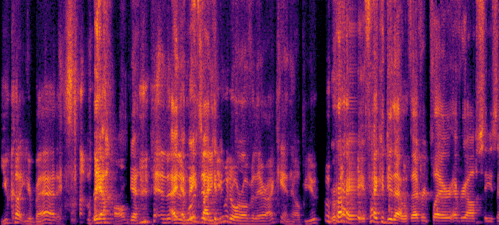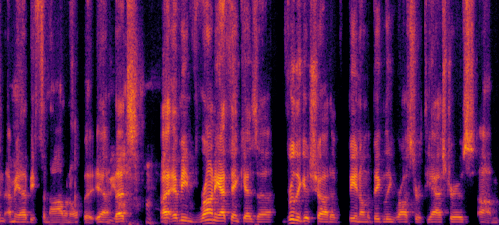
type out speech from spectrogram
you cut your bat. It's not my yeah, fault. Yeah. And the, I, the I mean, in a humidor over there, I can't help you. right. If I could do that with every player every off season, I mean, that'd be phenomenal. But yeah, that's. Awesome. I, I, mean, Ronnie, I think has a really good shot of being on the big league roster with the Astros. Um,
